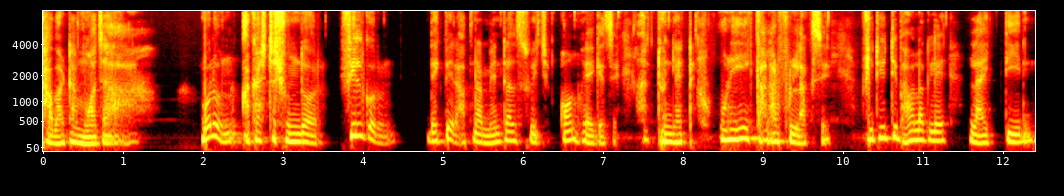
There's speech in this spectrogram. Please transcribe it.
খাবারটা মজা। বলুন, আকাশটা সুন্দর। ফিল করুন। দেখবেন আপনার মেন্টাল সুইচ অন হয়ে গেছে। আর দুনিয়াটা অনেক কালারফুল লাগছে। ভিডিওটি ভালো লাগলে লাইক দিন।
